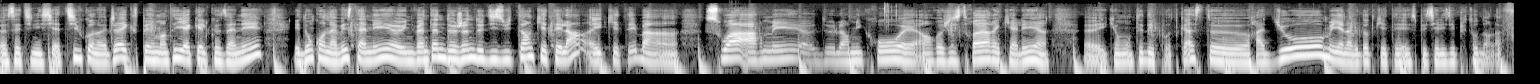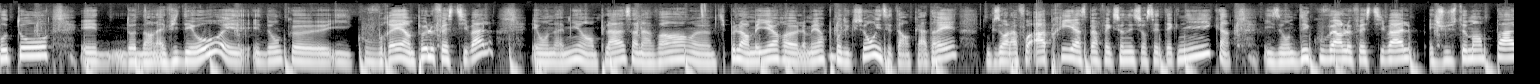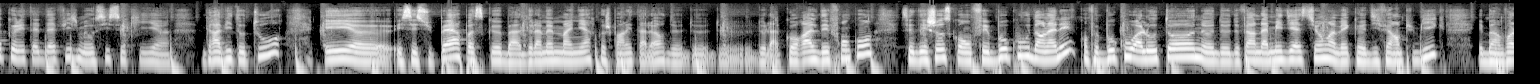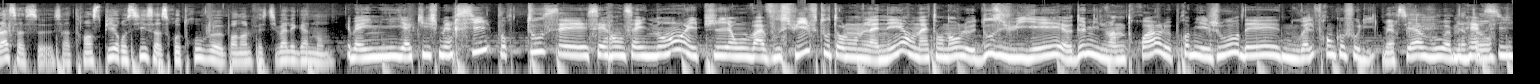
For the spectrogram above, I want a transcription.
cette initiative qu'on a déjà expérimentée il y a quelques années. Et donc, on avait cette année euh, une vingtaine de jeunes de 18 ans qui étaient là et qui étaient ben, soit armés euh, de leur micro et enregistreurs et qui allaient et qui ont monté des podcasts radio, mais il y en avait d'autres qui étaient spécialisés plutôt dans la photo et dans la vidéo. Et, donc, ils couvraient un peu le festival et on a mis en place en avant un petit peu leur meilleure, la meilleure production. Ils étaient encadrés, donc ils ont à la fois appris à se perfectionner sur ces techniques, ils ont découvert le festival et justement pas que les têtes d'affiche, mais aussi ceux qui euh, gravitent autour. Et, euh, et c'est super parce que bah, de la même manière que je parlais tout à l'heure de, de, de, de, la chorale des Franco, c'est des choses qu'on fait beaucoup dans l'année, qu'on fait beaucoup à l'automne, de, faire de la médiation avec euh, différents publics. Et ben voilà, ça, se, ça transpire aussi, ça se retrouve pendant le festival également. Et ben Émilie Yakish, merci pour tous ces, ces renseignements. Et puis on va vous suivre tout au long de l'année en attendant le 12 juillet 2023, le premier jour des nouvelles francopholies. Merci à vous, à bientôt. Merci.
